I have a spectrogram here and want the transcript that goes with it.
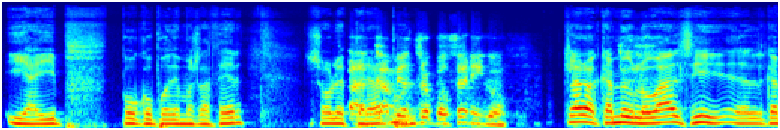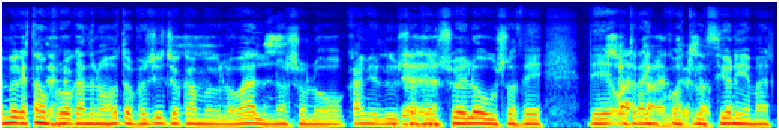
y ahí poco podemos hacer. Solo esperar. Al cambio antropocénico. Claro, el cambio global, sí, el cambio que estamos provocando nosotros, pues he dicho cambio global, no solo cambios de uso del suelo, uso de, otra construcción y demás.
